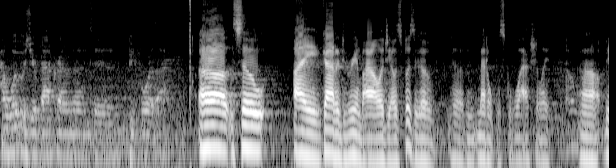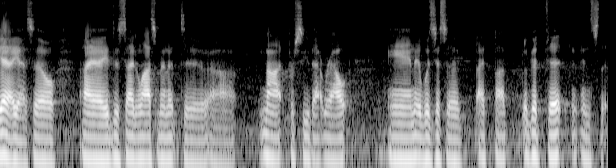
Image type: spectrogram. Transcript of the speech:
how, what was your background then to before that? Uh, so I got a degree in biology. I was supposed to go to medical school actually. Oh. Uh, yeah, yeah. So I decided last minute to uh, not pursue that route, and it was just a I thought a good fit and st-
